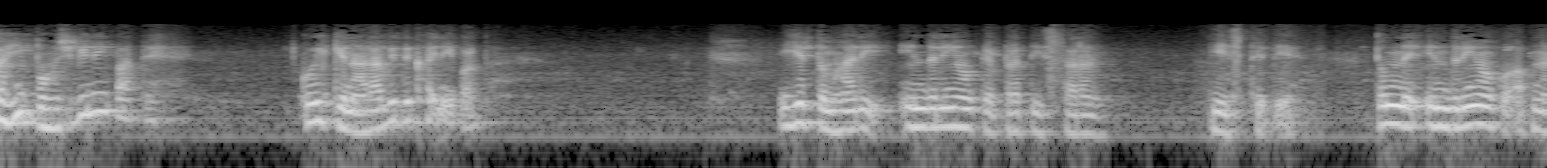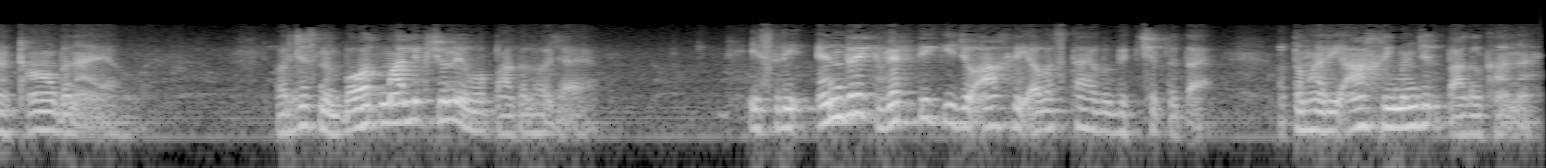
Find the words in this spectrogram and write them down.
कहीं पहुँच भी नहीं पाते कोई किनारा भी दिखाई नहीं पड़ता। ये तुम्हारी इंद्रियों के प्रति शरण की स्थिति है। तुमने इंद्रियों को अपना ठाव बनाया हुआ है। और जिसने बहुत मालिक चुने, वो पागल हो जाएगा इसलिए इंद्रिक व्यक्ति की जो आखिरी अवस्था है, वो विक्षिप्तता है। और तुम्हारी आखिरी मंजिल पागल खाना है।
